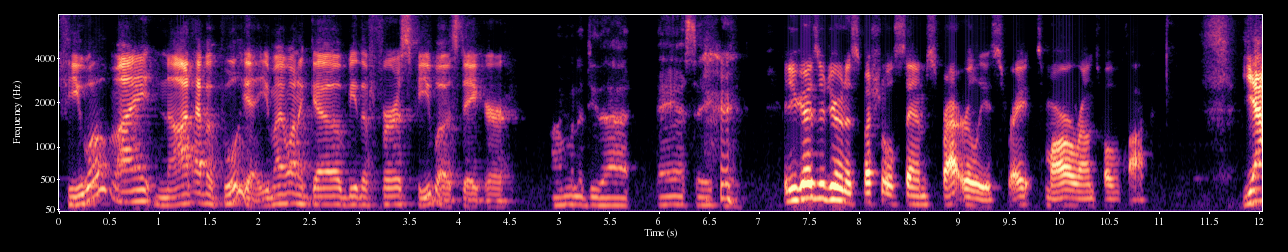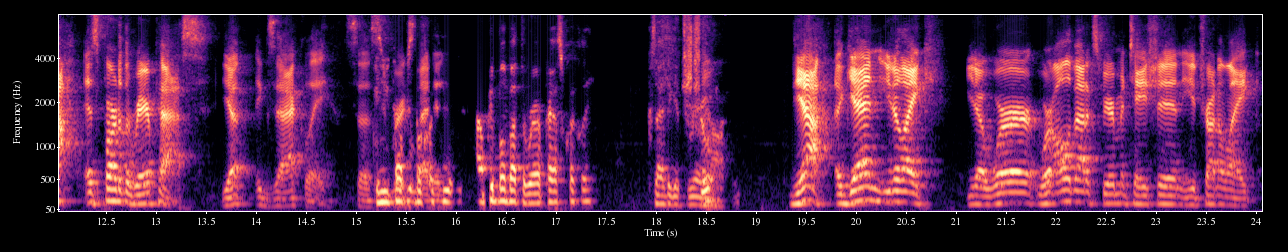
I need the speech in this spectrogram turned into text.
Fewo might not have a pool yet. You might want to go be the first Fewo staker. I'm gonna do that ASAP. and you guys are doing a special Sam Spratt release, right? Tomorrow around 12 o'clock. Yeah, as part of the Rare Pass. Yep, exactly. So Can super you talk excited. About, tell people about the Rare Pass quickly, because I think it's really sure. awesome. Yeah, again, you know, like you know, we're we're all about experimentation. You're trying to like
